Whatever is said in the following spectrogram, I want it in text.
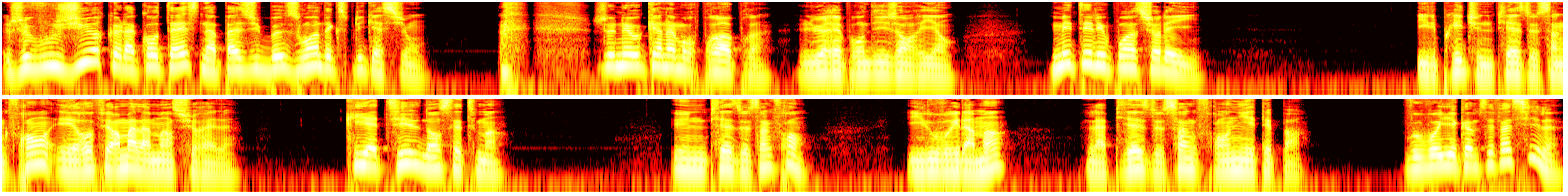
Je vous jure que la comtesse n'a pas eu besoin d'explication. Je n'ai aucun amour-propre, lui répondis-je en riant. Mettez les points sur les i. Il prit une pièce de cinq francs et referma la main sur elle. Qu'y a-t-il dans cette main? Une pièce de cinq francs. Il ouvrit la main. La pièce de cinq francs n'y était pas. Vous voyez comme c'est facile.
